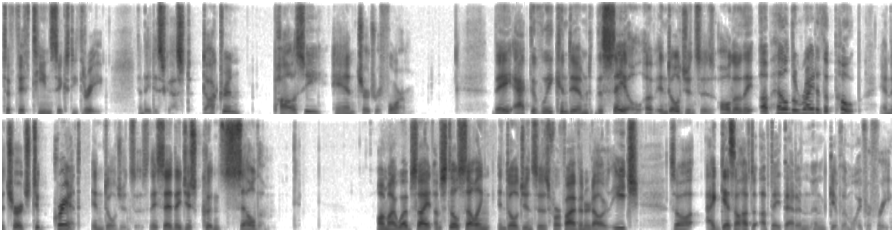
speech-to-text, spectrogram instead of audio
to 1563, and they discussed doctrine, policy, and church reform. They actively condemned the sale of indulgences, although they upheld the right of the Pope and the Church to grant indulgences. They said they just couldn't sell them. On my website, I'm still selling indulgences for $500 each, so I guess I'll have to update that and, and give them away for free.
